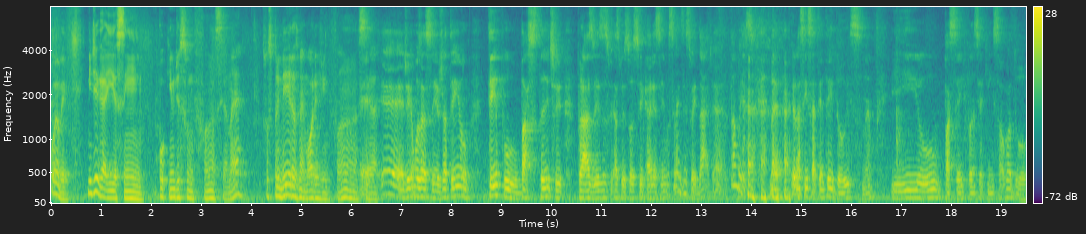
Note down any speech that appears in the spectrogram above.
Muito bem. Me diga aí, assim, um pouquinho de sua infância, né? Suas primeiras memórias de infância. É, é digamos assim, eu já tenho tempo bastante para, às vezes, as pessoas ficarem assim, você vai dizer sua idade? É, talvez. né? Eu nasci em 72, né? E eu passei a infância aqui em Salvador.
